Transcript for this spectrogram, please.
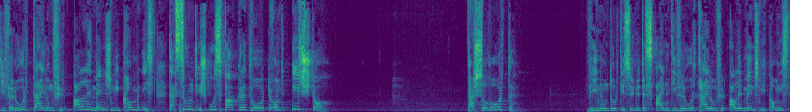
die Verurteilung für alle Menschen gekommen ist. Der Sund ist ausbackert worden und ist da. Das ist so geworden. Wie nun durch die Sünde des einen die Verurteilung für alle Menschen gekommen ist,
